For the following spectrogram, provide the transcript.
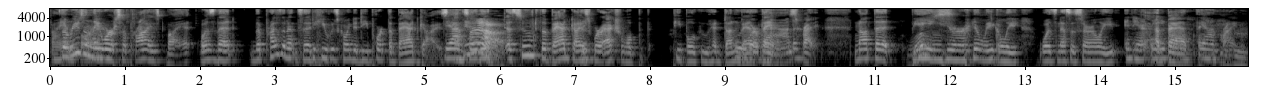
the vying reason they were surprised by it was that the president said he was going to deport the bad guys, Yeah. and so Yeah. they assumed the bad guys were actual p- people who had done Who bad were things, bad. right? Not that being here illegally was necessarily Inherently a evil, bad thing, yeah. right? Mm-hmm.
